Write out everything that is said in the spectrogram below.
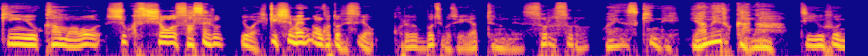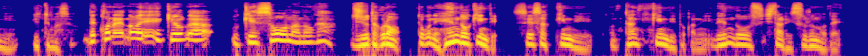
金融緩和を縮小させる、要は引き締めのことですよ。これをぼちぼちやってるんで、そろそろマイナス金利やめるかなっていうふうに言ってますよ。で、これの影響が受けそうなのが住宅ローン、特に変動金利、政策金利、短期金利とかに連動したりするので、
